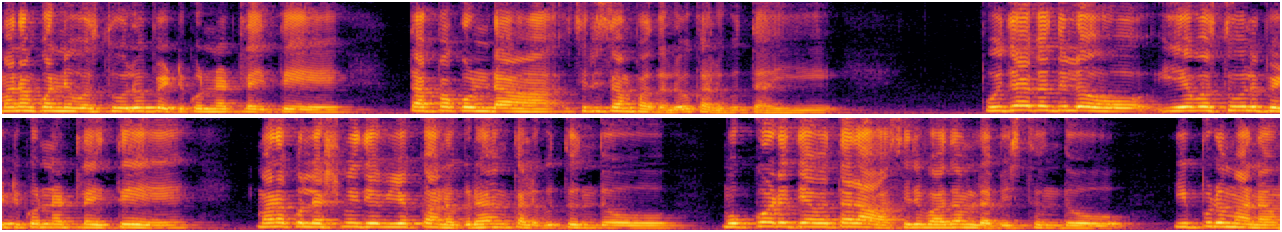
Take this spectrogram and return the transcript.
మనం కొన్ని వస్తువులు పెట్టుకున్నట్లయితే తప్పకుండా సిరి సంపదలు కలుగుతాయి. పూజా గదిలో ఏ వస్తువులు పెట్టుకున్నట్లయితే మనకు లక్ష్మీదేవి యొక్క అనుగ్రహం కలుగుతుందో ముక్కోడి దేవతల ఆశీర్వాదం లభిస్తుందో ఇప్పుడు మనం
